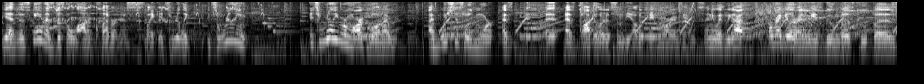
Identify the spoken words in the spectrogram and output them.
Yeah, this game has just a lot of cleverness. Like, it's really, it's really, it's really remarkable, and I, I wish this was more as as popular as some of the other Paper Mario games. Anyways, we got our regular enemies, Goombas, Koopas,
